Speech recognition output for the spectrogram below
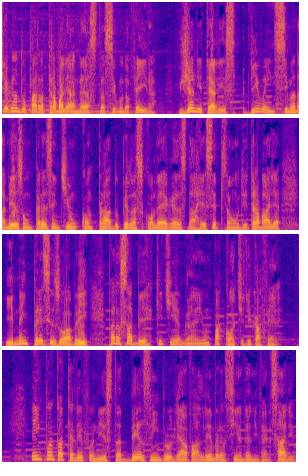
Chegando para trabalhar nesta segunda-feira, Jane Teles viu em cima da mesa um presentinho comprado pelas colegas da recepção onde trabalha e nem precisou abrir para saber que tinha ganho um pacote de café. Enquanto a telefonista desembrulhava a lembrancinha de aniversário,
